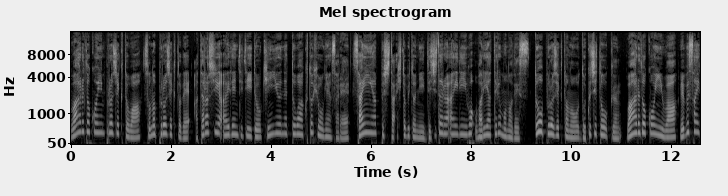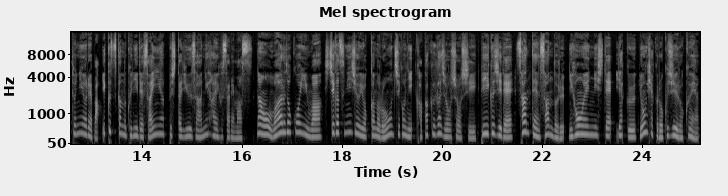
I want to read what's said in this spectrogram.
ワールドコインプロジェクトは、そのプロジェクトで新しいアイデンティティと金融ネットワークと表現され、サインアップした人々にデジタル ID を割り当てるものです。同プロジェクトの独自トークン、ワールドコインは、ウェブサイトによれば、いくつかの国でサインアップしたユーザーに配布されます。なお、ワールドコインは、7月24日のロンローンチ後に価格が上昇し、ピーク時で3.3ドル、日本円にして約466円。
